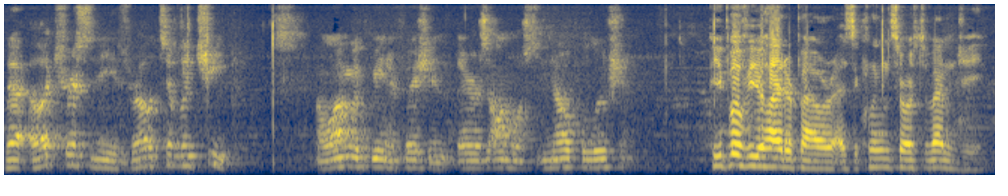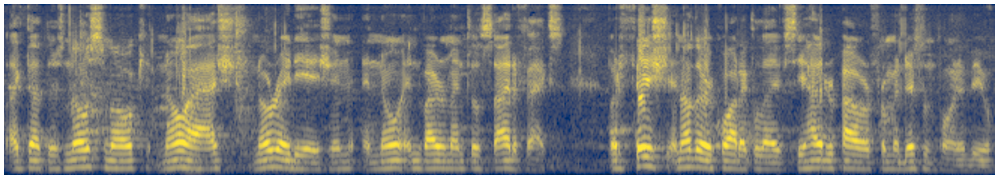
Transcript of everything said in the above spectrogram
the electricity is relatively cheap. Along with being efficient, there is almost no pollution. People view hydropower as a clean source of energy, like that there's no smoke, no ash, no radiation, and no environmental side effects. But fish and other aquatic life see hydropower from a different point of view.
